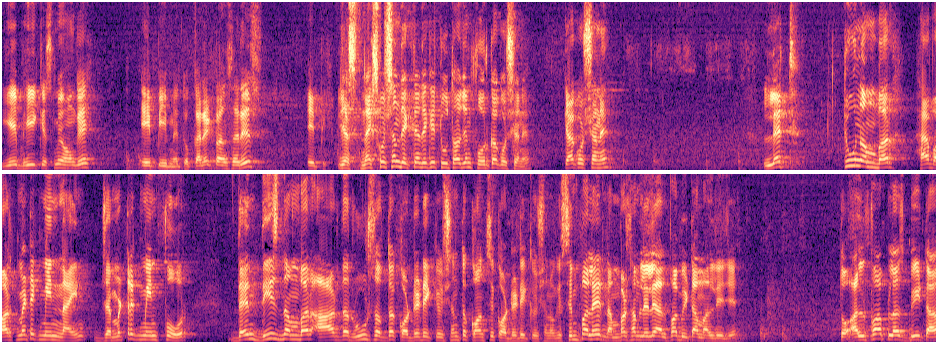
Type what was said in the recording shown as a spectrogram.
ये भी किसमें होंगे? ए पी में। तो correct answer is A P yes next question देखते हैं। देखिए 2004 का क्वेश्चन है। क्या क्वेश्चन है? Let two number have arithmetic mean nine geometric mean four then these number are the roots of the quadratic equation तो कौन सी क्वाड्रेटिक इक्वेशन होगी? सिंपल है नंबर्स हम ले लें अल्फ़ा बीटा मान लीजिए। तो alpha plus beta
